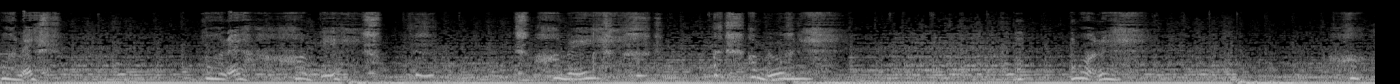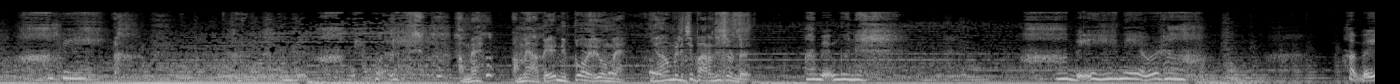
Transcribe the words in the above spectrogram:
മോനെ അമ്മേ അമ്മേ അബേൻ ഇപ്പൊ വരും അമ്മേ. ഞാൻ വിളിച്ച് പറഞ്ഞിട്ടുണ്ട്. അമ്മേ മോനെ. അബേ നീ എവിടാ? അബേ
